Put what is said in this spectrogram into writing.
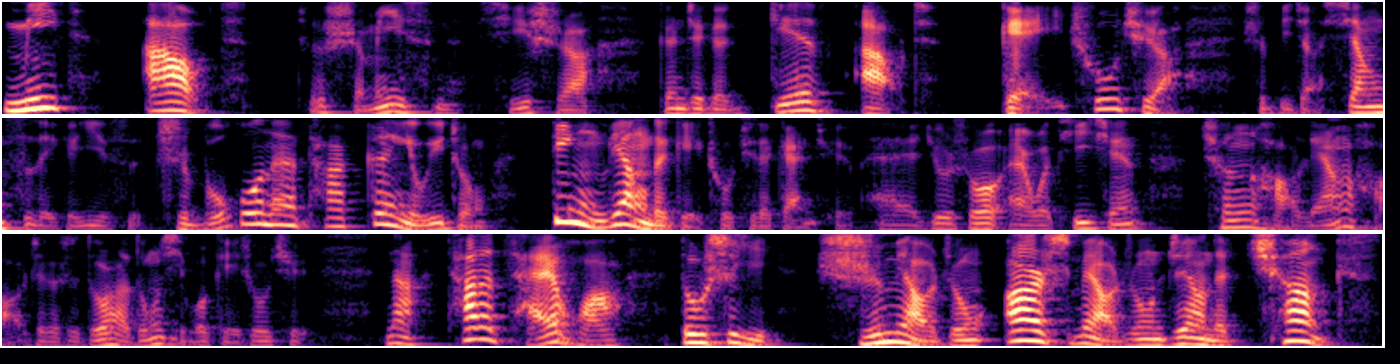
mete out，这个什么意思呢？其实啊，跟这个 give out 给出去啊是比较相似的一个意思，只不过呢，它更有一种 定量的给出去的感觉。哎，就是说，哎，我提前称好量好，这个是多少东西，我给出去。那他的才华。都是以十秒钟、二十秒钟这样的 chunks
